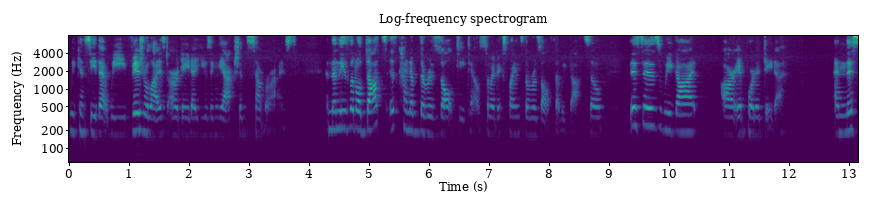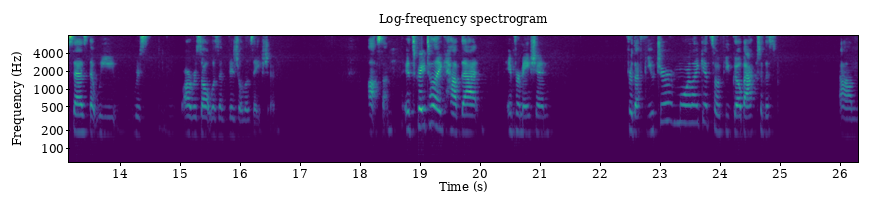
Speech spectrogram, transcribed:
we can see that we visualized our data using the action summarize. And then these little dots is kind of the result details. So it explains the results that we got. So this is, we got our imported data. And this says that we our result was a visualization. Awesome. It's great to like have that information for the future more like it. So if you go back to this, um,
